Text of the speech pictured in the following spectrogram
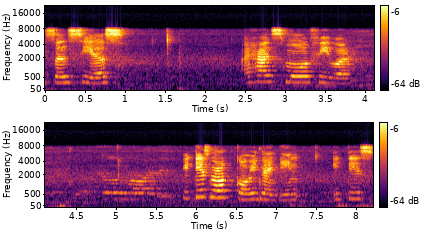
Celsius Have small fever. It is not COVID-19. It is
